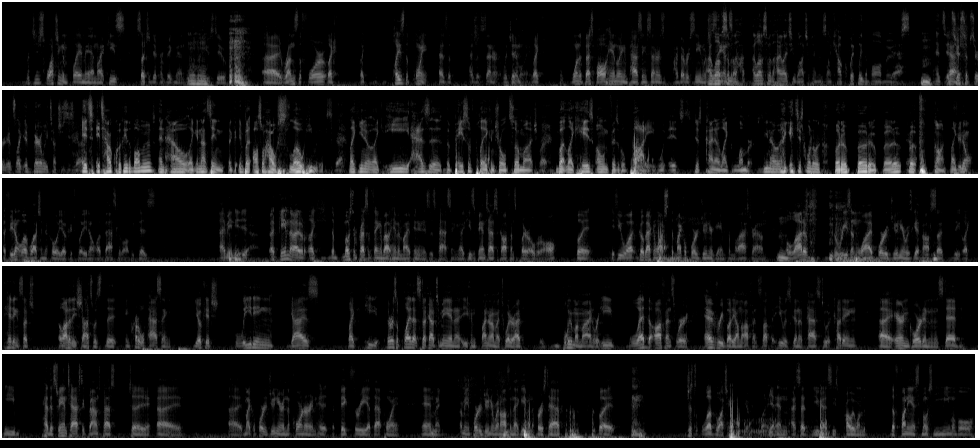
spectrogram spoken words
but just watching him play, man, like he's such a different big man than what we used to. Uh, runs the floor, like, like plays the point as a as a center, legitimately. Like one of the best ball handling and passing centers I've ever seen. Which I love saying some of the I love some of the highlights you watch of him is like how quickly the ball moves. Mm. It's it's Yeah. just absurd. It's like it barely touches his head. It's it's how quickly the ball moves and how like and not saying like but also how slow he moves. Yeah. Like you know like he has the the pace of play controlled so much, Right. but like his own physical body w- it's just kind of like lumbers. You know like it's just one of those but but but but gone. Like if you don't if you don't love watching Nikola Jokic play, you don't love basketball because I mean it- a game that I would like the most impressive thing about him in my opinion is his passing. Like he's a fantastic offense player overall, but if you wa- go back and watch the Michael Porter Jr. game from the last round, Mm. a lot of the reason why Porter Jr. was getting off such the like hitting such a lot of these shots was the incredible passing. Jokic leading guys like he there was a play that stuck out to me and uh, you can find it on my Twitter. I blew my mind where he led the offense where everybody on the offense thought that he was going to pass to a cutting uh, Aaron Gordon and instead he had this fantastic bounce pass to uh, uh, Michael Porter Jr. in the corner and hit a big three at that point. And Right. I mean, Porter Jr. went off in that game in the first half, but just loved watching Jokic play. Yeah. And I said to you guys, he's probably one of the, the funniest, most memeable.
